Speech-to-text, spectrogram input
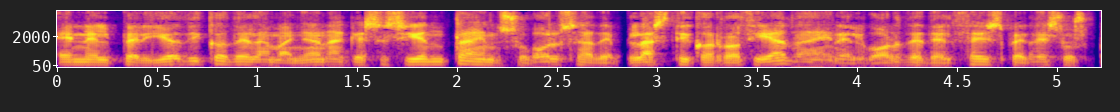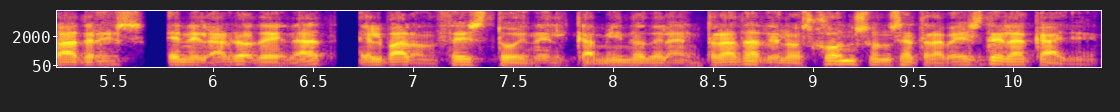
en el periódico de la mañana que se sienta en su bolsa de plástico rociada en el borde del césped de sus padres, en el aro de edad, el baloncesto en el camino de la entrada de los Johnsons a través de la calle.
